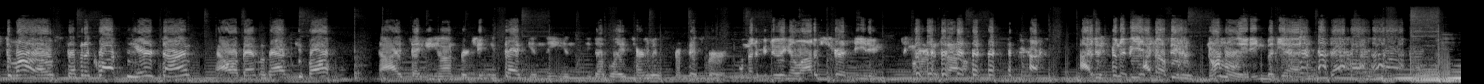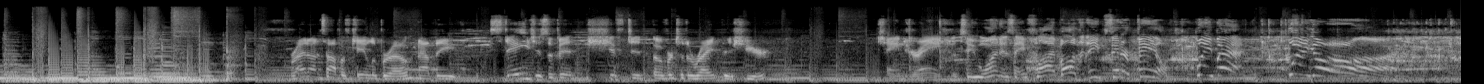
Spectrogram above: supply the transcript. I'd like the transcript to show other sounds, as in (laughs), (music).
And of tomorrow, 7 o'clock the airtime, Alabama basketball. Tide taking on Virginia Tech in the NCAA tournament from Pittsburgh. I'm going to be doing a lot of stress eating tomorrow in town. (laughs) I just going to be I don't normal eating, but yeah. (laughs) right on top of Caleb Rowe. Now the stage is a bit shifted over to the right this year. Change your aim. The 2 1 is a fly ball to deep center field. Way back. Way gone.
